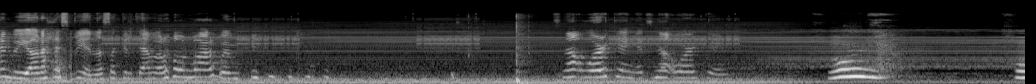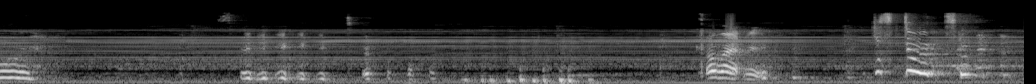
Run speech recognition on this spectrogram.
الحين بي أنا احس بي أنا اصك الكاميرا ما اعرف وين It's not working, it's not working. One. Come at me. Just do it.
